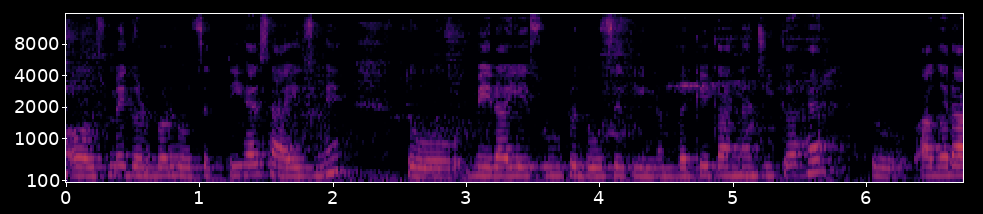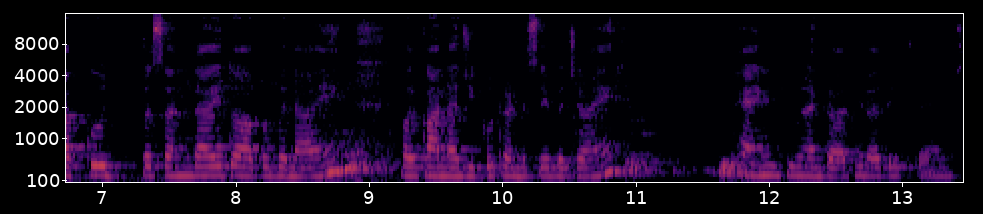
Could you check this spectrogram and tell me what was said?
उसमें गड़बड़ हो सकती है साइज़ में। तो मेरा ये सूट दो से तीन नंबर के कान्हा जी का है। तो अगर आपको पसंद आए तो आप बनाएँ और कान्हा जी को ठंड से बचाएँ। Thank you and Radhe Radhe friends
